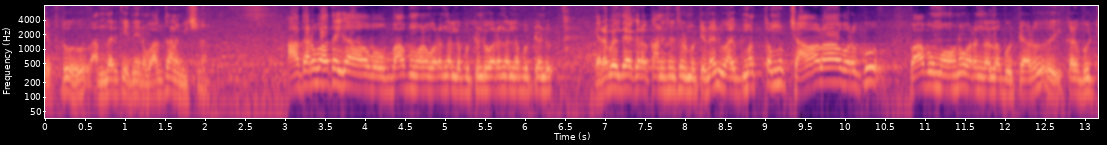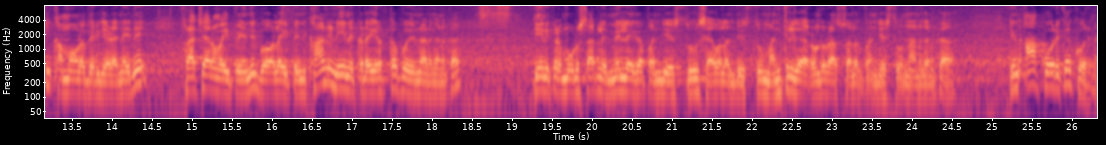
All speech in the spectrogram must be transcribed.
చెప్తూ అందరికీ నేను వాగ్దానం ఇచ్చిన. ఆ తర్వాత ఇక బాబు మన వరంగల్లో పుట్టిండు వరంగల్లో పుట్టిండు. ఎర్రబెల్ దగ్గర కాన్స్టిట్యూన్సీలు పుట్టిండు. అని మొత్తం చాలా వరకు బాబు మోహన్ వరంగల్లో పుట్టాడు. ఇక్కడ పుట్టి ఖమ్మంలో పెరిగాడు అనేది ప్రచారం అయిపోయింది గోల అయిపోయింది. కానీ నేను ఇక్కడ ఇరక్కపోయినాను కనుక నేను ఇక్కడ మూడు సార్లు ఎమ్మెల్యేగా పనిచేస్తూ సేవలు అందిస్తూ మంత్రిగా రెండు రాష్ట్రాలకు పనిచేస్తూ ఉన్నాను కనుక నేను ఆ కోరిక కోరిన.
